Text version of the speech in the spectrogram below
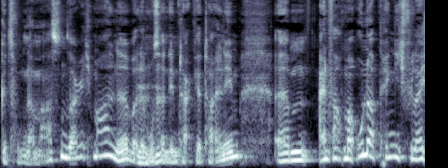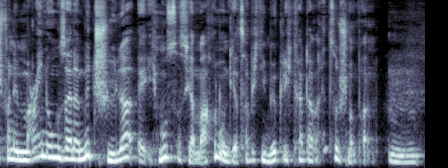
gezwungenermaßen, sage ich mal, ne? weil mhm. er muss an dem Tag ja teilnehmen, ähm, einfach mal unabhängig vielleicht von den Meinungen seiner Mitschüler, ey, ich muss das ja machen und jetzt habe ich die Möglichkeit, da reinzuschnuppern. Mhm.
